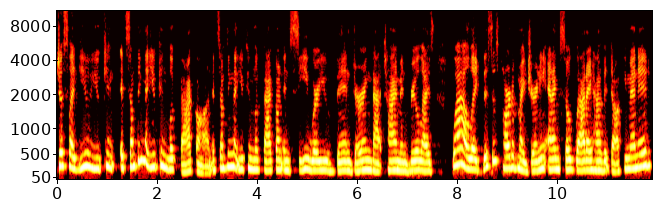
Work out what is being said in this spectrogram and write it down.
just like you, you can, it's something that you can look back on. It's something that you can look back on and see where you've been during that time and realize, wow, like this is part of my journey. And I'm so glad I have it documented.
